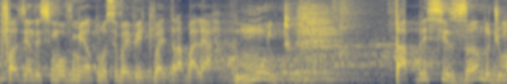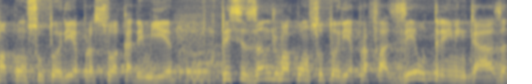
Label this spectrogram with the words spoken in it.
fazendo esse movimento, você vai ver que vai trabalhar muito Está precisando de uma consultoria para sua academia, precisando de uma consultoria para fazer o treino em casa,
